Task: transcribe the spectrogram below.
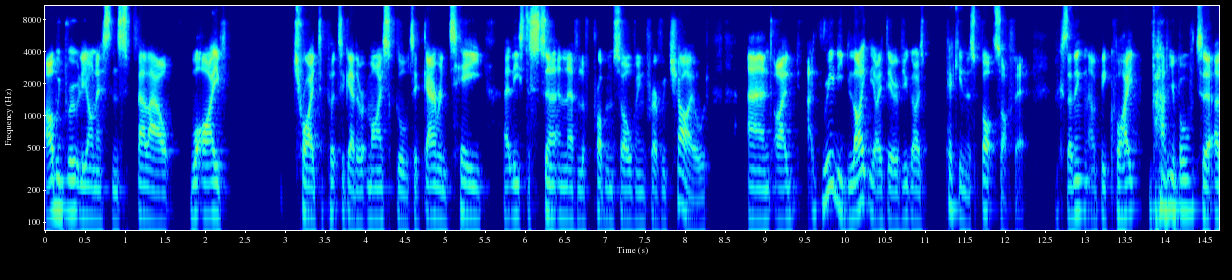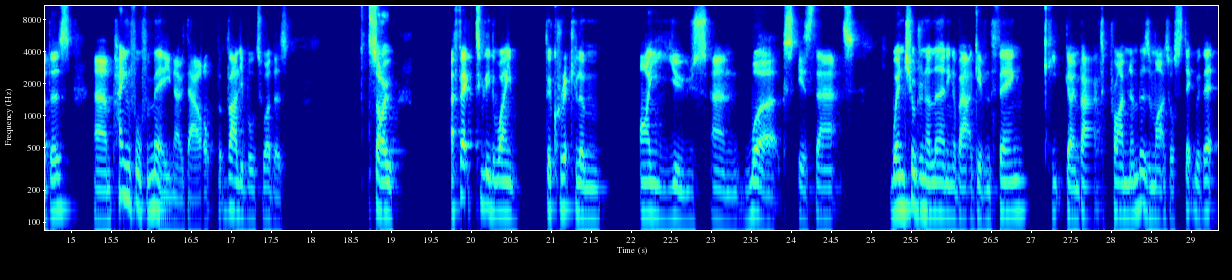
I'll be brutally honest and spell out what I've tried to put together at my school to guarantee at least a certain level of problem solving for every child. And I, I really like the idea of you guys picking the spots off it because I think that would be quite valuable to others. Um, painful for me, no doubt, but valuable to others. So, effectively, the way the curriculum I use and works is that when children are learning about a given thing, keep going back to prime numbers and might as well stick with it.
